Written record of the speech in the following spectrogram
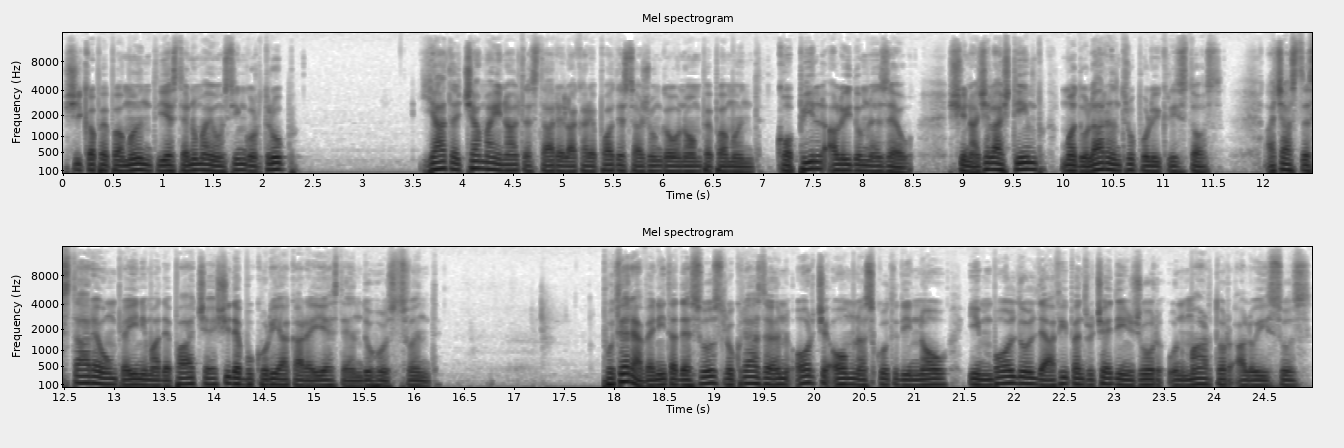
și că pe pământ este numai un singur trup? Iată cea mai înaltă stare la care poate să ajungă un om pe pământ, copil al lui Dumnezeu și în același timp mădular în trupul lui Hristos. Această stare umple inima de pace și de bucuria care este în Duhul Sfânt. Puterea venită de sus lucrează în orice om născut din nou imboldul de a fi pentru cei din jur un martor al lui Isus.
